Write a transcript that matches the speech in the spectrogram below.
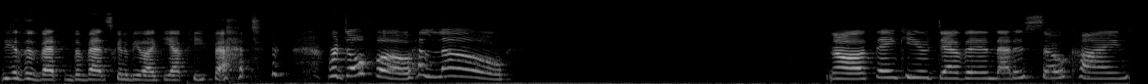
Yeah, the vet the vet's gonna be like, yep, he fat. Rodolfo, hello. Oh, thank you, Devin. That is so kind.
